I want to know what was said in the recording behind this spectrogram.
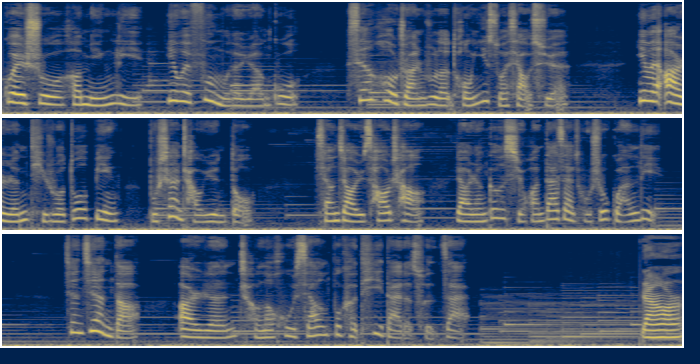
桂树和明里因为父母的缘故，先后转入了同一所小学。因为二人体弱多病，不擅长运动，相较于操场，两人更喜欢待在图书馆里。渐渐的，二人成了互相不可替代的存在。然而，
